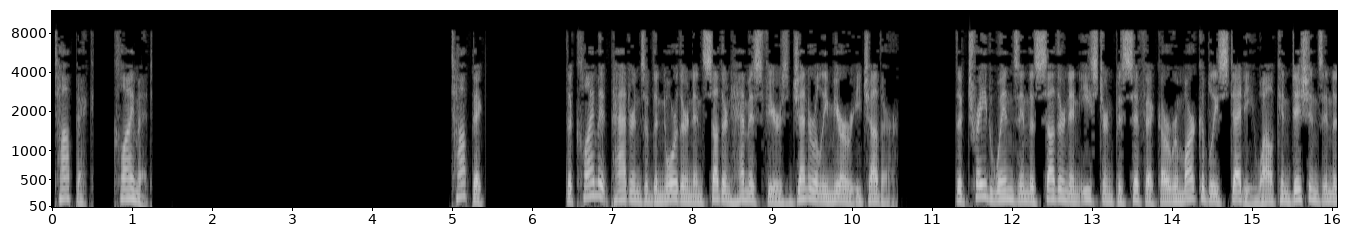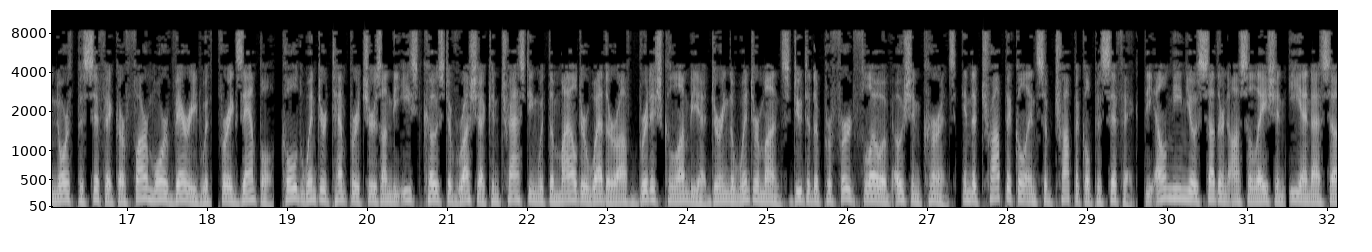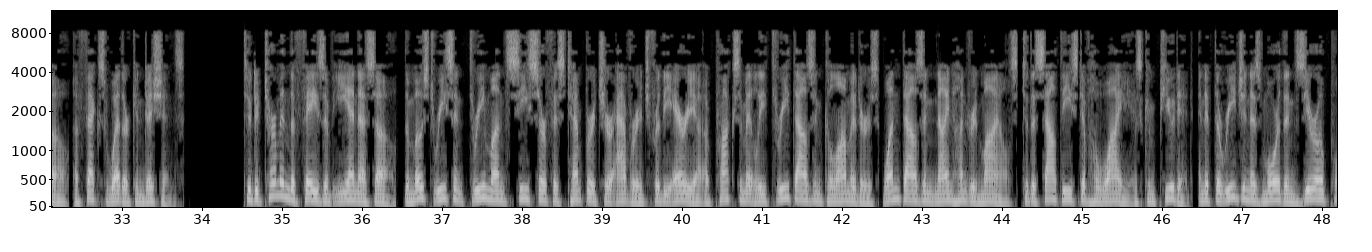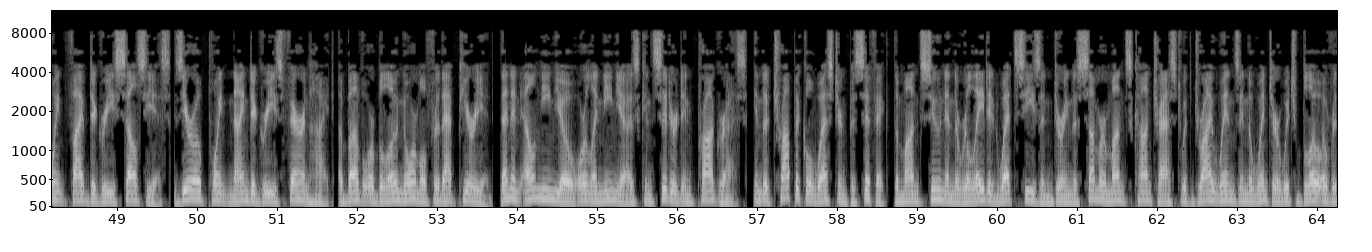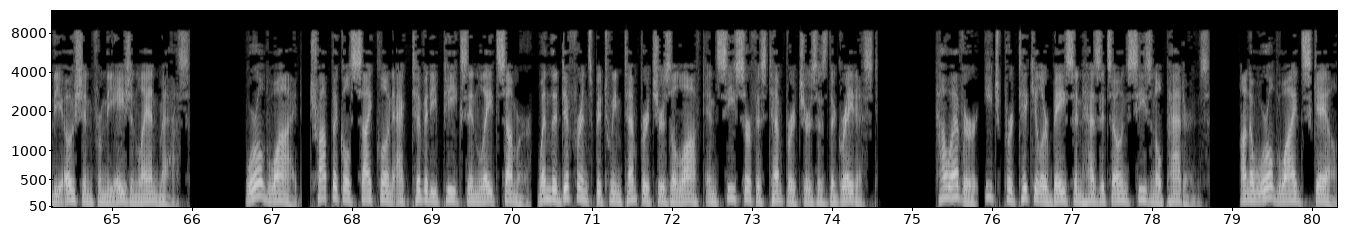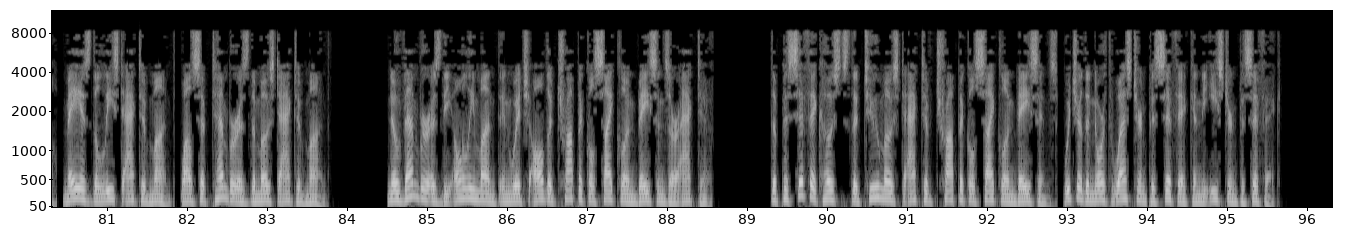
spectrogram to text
Topic: Climate. Topic: The climate patterns of the northern and southern hemispheres generally mirror each other. The trade winds in the southern and eastern Pacific are remarkably steady while conditions in the North Pacific are far more varied with, for example, cold winter temperatures on the east coast of Russia contrasting with the milder weather off British Columbia during the winter months due to the preferred flow of ocean currents. In the tropical and subtropical Pacific, the El Niño Southern Oscillation affects weather conditions. To determine the phase of ENSO, the most recent three-month sea surface temperature average for the area approximately 3,000 km 1,900 miles to the southeast of Hawaii is computed, and if the region is more than 0.5 degrees Celsius (0.9 degrees Fahrenheit) above or below normal for that period, then an El Niño or La Niña is considered in progress. In the tropical western Pacific, the monsoon and the related wet season during the summer months contrast with dry winds in the winter which blow over the ocean from the Asian landmass. Worldwide, tropical cyclone activity peaks in late summer, when the difference between temperatures aloft and sea surface temperatures is the greatest. However, each particular basin has its own seasonal patterns. On a worldwide scale, May is the least active month, while September is the most active month. November is the only month in which all the tropical cyclone basins are active. The Pacific hosts the two most active tropical cyclone basins, which are the northwestern Pacific and the eastern Pacific.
